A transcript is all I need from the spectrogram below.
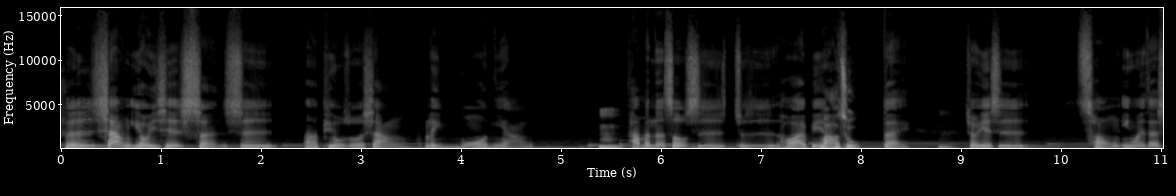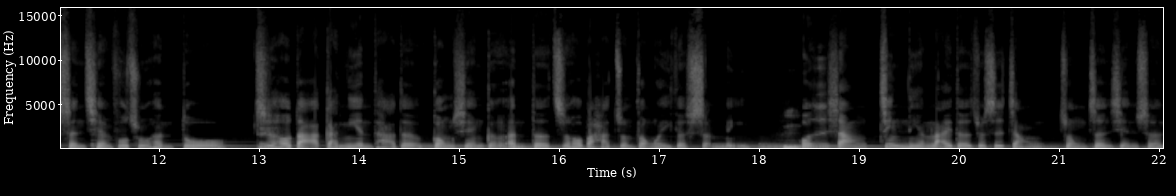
可是像有一些神是呃，譬如说像林默娘，嗯，他们那时候是就是后来变妈祖，对，嗯，就也是从因为在生前付出很多。之后，大家感念他的贡献跟恩德之后，把他尊奉为一个神明，嗯，或是像近年来的，就是蒋中正先生，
